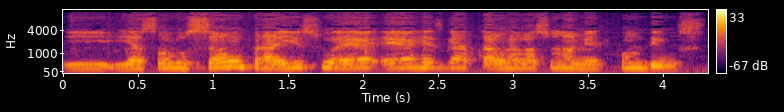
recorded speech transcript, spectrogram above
E, e a solução para isso é, é resgatar o relacionamento com Deus.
